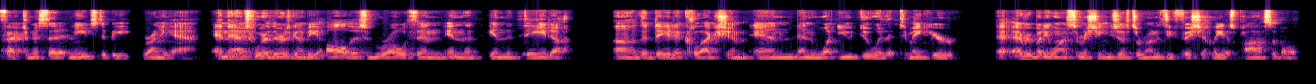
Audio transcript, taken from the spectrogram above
effectiveness that it needs to be running at and that's where there's going to be all this growth in in the in the data uh, the data collection and and what you do with it to make your everybody wants their machines just to run as efficiently as possible.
